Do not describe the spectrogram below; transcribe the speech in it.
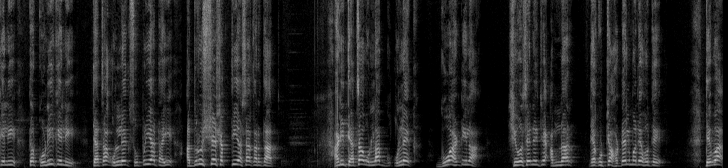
केली तर कोणी केली? त्याचा उल्लेख सुप्रियाताई अदृश्य शक्ती असा करतात. आणि त्याचा उल्लेख उल्लेख गुवाहाटीला शिवसेनेचे आमदार त्या कुठच्या हॉटेलमध्ये होते. तेव्हा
